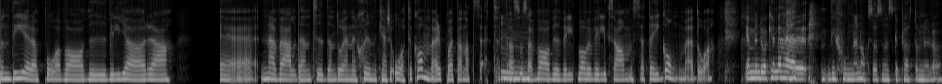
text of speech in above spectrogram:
fundera på vad vi vill göra eh, när väl den tiden då energin kanske återkommer på ett annat sätt. Mm. Alltså så här, vad vi vill, vad vi vill liksom sätta igång med då. Ja men då kan det här visionen också som vi ska prata om nu då,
